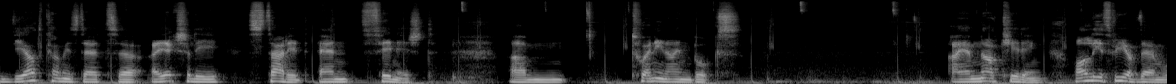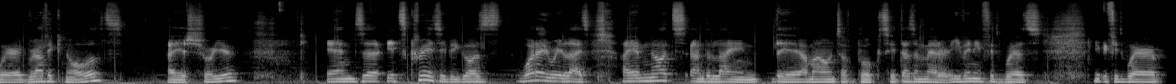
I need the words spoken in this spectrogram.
the outcome is that uh, I actually studied and finished um, 29 books. I am not kidding. Only three of them were graphic novels, I assure you. And uh, it's crazy because what I realized, I am not underlining the amount of books. It doesn't matter, even if it was, if it were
